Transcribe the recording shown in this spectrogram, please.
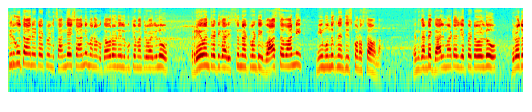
తిరుగుతా అనేటటువంటి సందేశాన్ని మన గౌరవనీయులు ముఖ్యమంత్రి వర్యులు రేవంత్ రెడ్డి గారు ఇస్తున్నటువంటి వాస్తవాన్ని మీ ముందుకు నేను తీసుకొని వస్తా ఉన్నా. ఎందుకంటే గాలి మాటలు చెప్పేటోళ్ళు ఈరోజు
